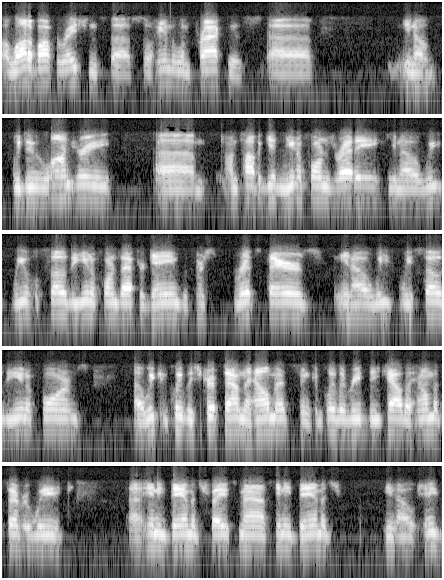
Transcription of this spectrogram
a lot of operation stuff. So handling practice, uh, you know, we do laundry. Um, on top of getting uniforms ready, you know, we, we will sew the uniforms after games. If there's rips, tears, you know, we, we sew the uniforms. Uh, we completely strip down the helmets and completely redecal the helmets every week. Uh, any damaged face mask, any damage, you know, any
